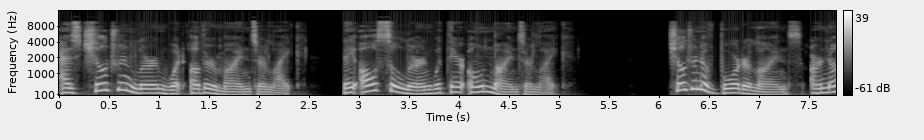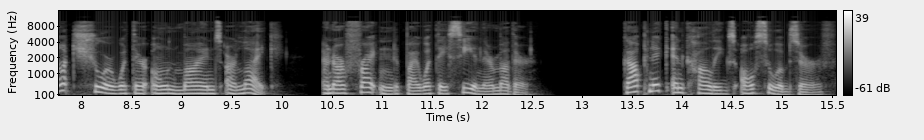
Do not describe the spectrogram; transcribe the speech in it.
As children learn what other minds are like, they also learn what their own minds are like. Children of borderlines are not sure what their own minds are like and are frightened by what they see in their mother. Gopnik and colleagues also observe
